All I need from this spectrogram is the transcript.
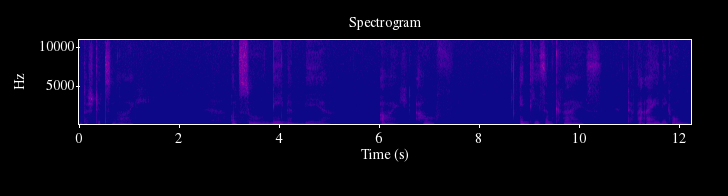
unterstützen euch und so nehmen wir euch auf in diesem Kreis der Vereinigung,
